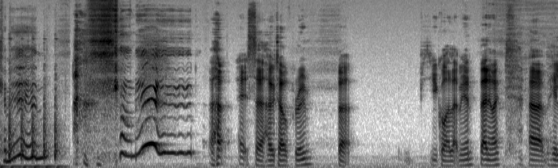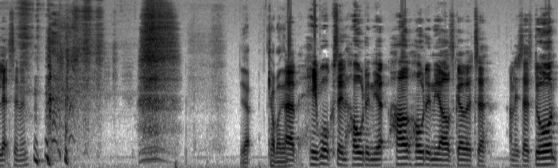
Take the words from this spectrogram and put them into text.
Come in. Come in. Uh, it's a hotel room, but you gotta let me in. But anyway, um, he lets him in. Yep. Come on in. um, he walks in holding the ho- holding the Ars Goetia, and he says, "Don't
